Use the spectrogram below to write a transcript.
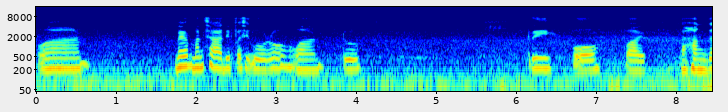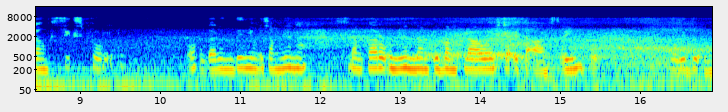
One. May mansadi pa siguro. One, two, three, four, five. Hanggang sixth floor ito. Oh, ganun din yung isang yan, oh. Nagkaroon yun ng ibang flowers sa itaas. Ayun po. Sabi doon.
